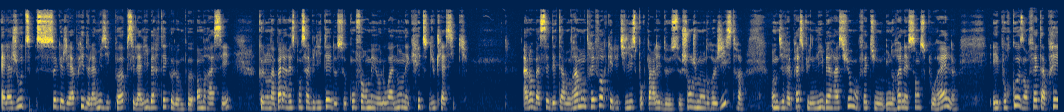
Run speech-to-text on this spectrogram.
Elle ajoute Ce que j'ai appris de la musique pop, c'est la liberté que l'on peut embrasser, que l'on n'a pas la responsabilité de se conformer aux lois non écrites du classique. Alors, bah, c'est des termes vraiment très forts qu'elle utilise pour parler de ce changement de registre. On dirait presque une libération, en fait, une renaissance pour elle. Et pour cause, en fait, après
